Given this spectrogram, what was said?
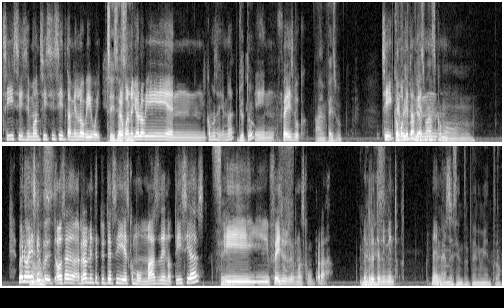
Sí, sí, Simón, sí, sí, sí, también lo vi, güey. Sí, sí, Pero sí. bueno, yo lo vi en. ¿Cómo se llama? ¿YouTube? En Facebook. Ah, en Facebook. Sí, como que, ya también. es más como... Bueno, es que, o sea, realmente Twitter sí es como más de noticias Sí, y Facebook es más como para memes. entretenimiento. Memes. Memes y entretenimiento.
